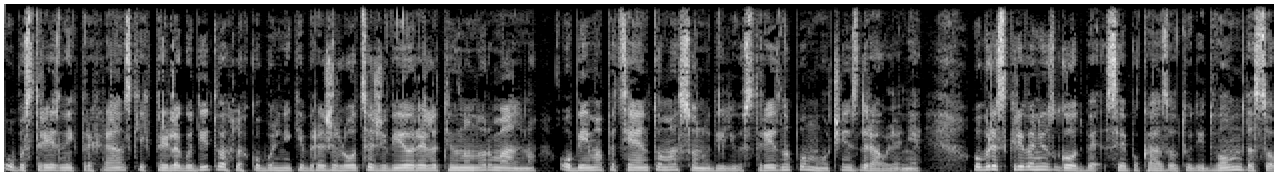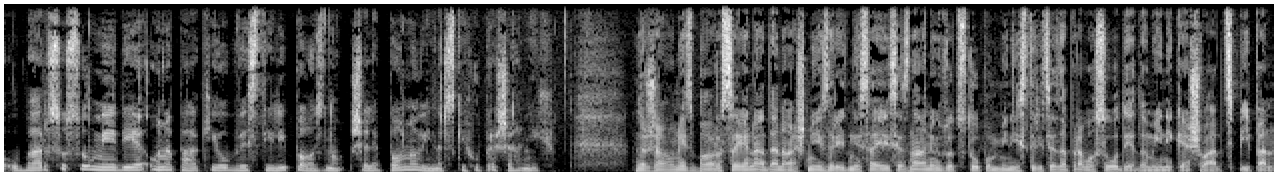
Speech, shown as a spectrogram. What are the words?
Ob ustreznih prehranskih prilagoditvah lahko bolniki brez želodca živijo relativno normalno. Obema pacijentoma so nudili ustrezno pomoč in zdravljenje. Ob razkrivanju zgodbe se je pokazal tudi dvom, da so v Barsusu medije o napaki obvestili pozno, šele po novinarskih vprašanjih. Državni zbor se je na današnji izredni seji seznanil z odstopom ministrice za pravosodje Dominike Švarc-Pipan.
